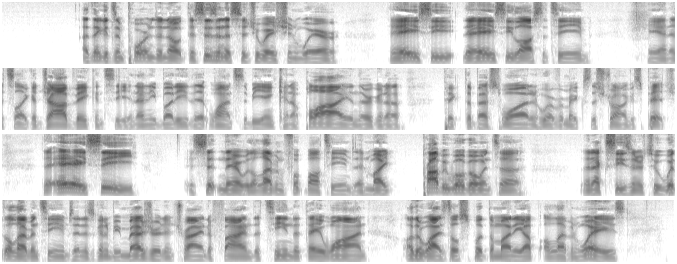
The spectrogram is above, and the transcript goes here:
I think it's important to note this isn't a situation where the AAC the AAC lost a team and it's like a job vacancy and anybody that wants to be in can apply and they're going to pick the best one and whoever makes the strongest pitch. The AAC is sitting there with 11 football teams and might probably will go into the next season or two with 11 teams and is going to be measured in trying to find the team that they want. Otherwise, they'll split the money up 11 ways.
